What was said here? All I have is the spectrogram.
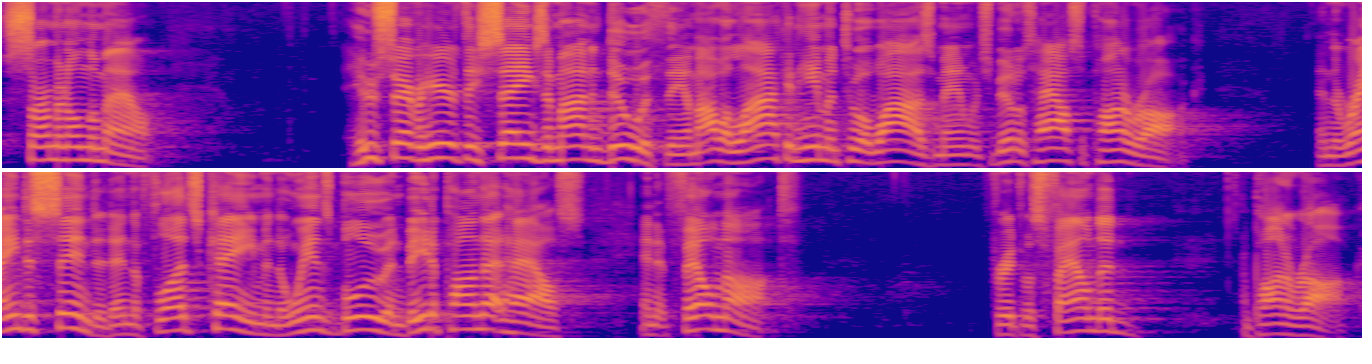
Sermon on the Mount. Whosoever heareth these sayings of mine and doeth them, I will liken him unto a wise man which built his house upon a rock. And the rain descended, and the floods came, and the winds blew and beat upon that house, and it fell not, for it was founded upon a rock.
